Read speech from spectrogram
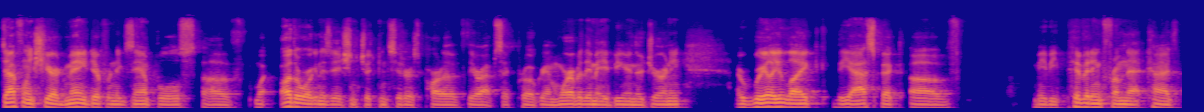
definitely shared many different examples of what other organizations should consider as part of their AppSec program, wherever they may be in their journey. I really like the aspect of maybe pivoting from that kind of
